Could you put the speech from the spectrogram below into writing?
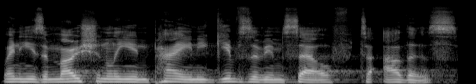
When he's emotionally in pain, he gives of himself to others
